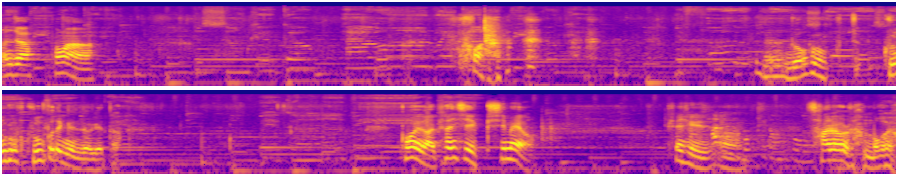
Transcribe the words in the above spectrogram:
앉아, 퐁아. 퐁아. 너무 굶, 굶고 댕기는 줄 알겠다. 퐁이가 편식 심해요. 편식이, 살은 어. 사료를 안 먹어요.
